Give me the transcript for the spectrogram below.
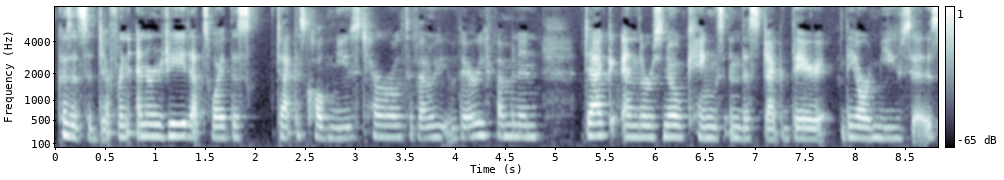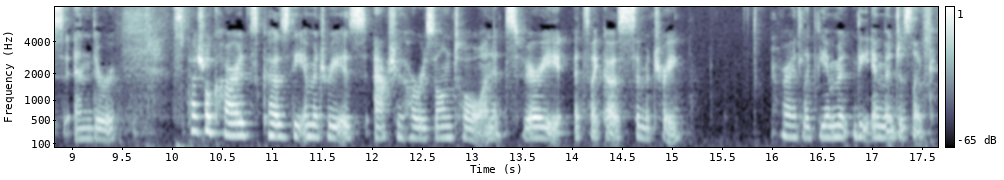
because it's a different energy. That's why this deck is called Muse Tarot. It's a very, very feminine deck, and there's no kings in this deck. They they are muses, and they're special cards because the imagery is actually horizontal, and it's very, it's like a symmetry, right? Like the Im- the image is like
